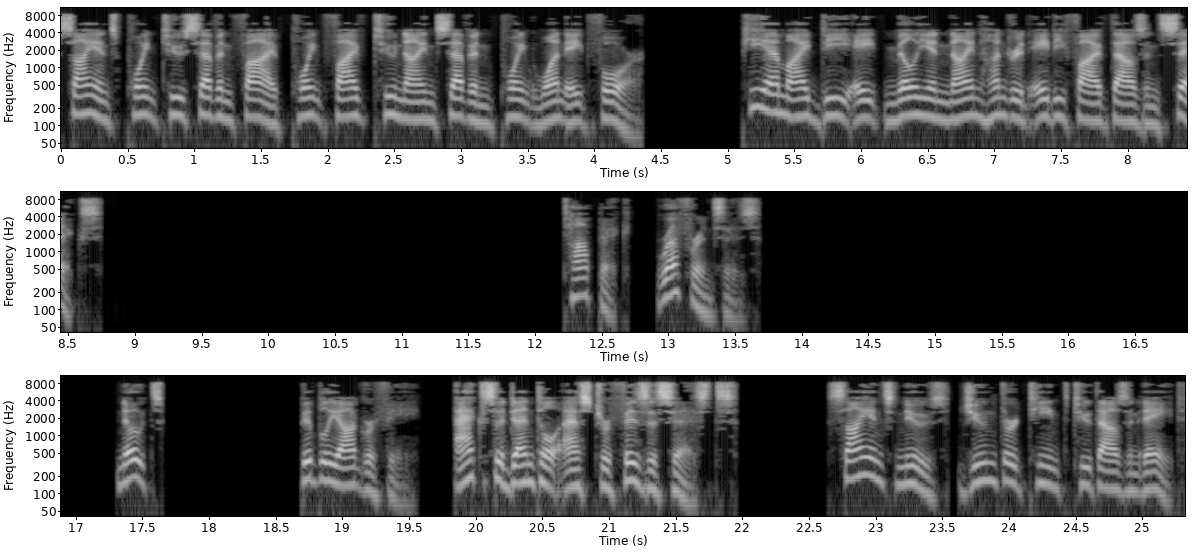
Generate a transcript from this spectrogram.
science.275.5297.184 PMID 8985006 Topic. References. Notes. Bibliography Accidental Astrophysicists Science News June 13, 2008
